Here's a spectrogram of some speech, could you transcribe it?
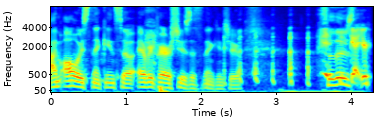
I'm always thinking, so every pair of shoes is a thinking shoe. So You there's got your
